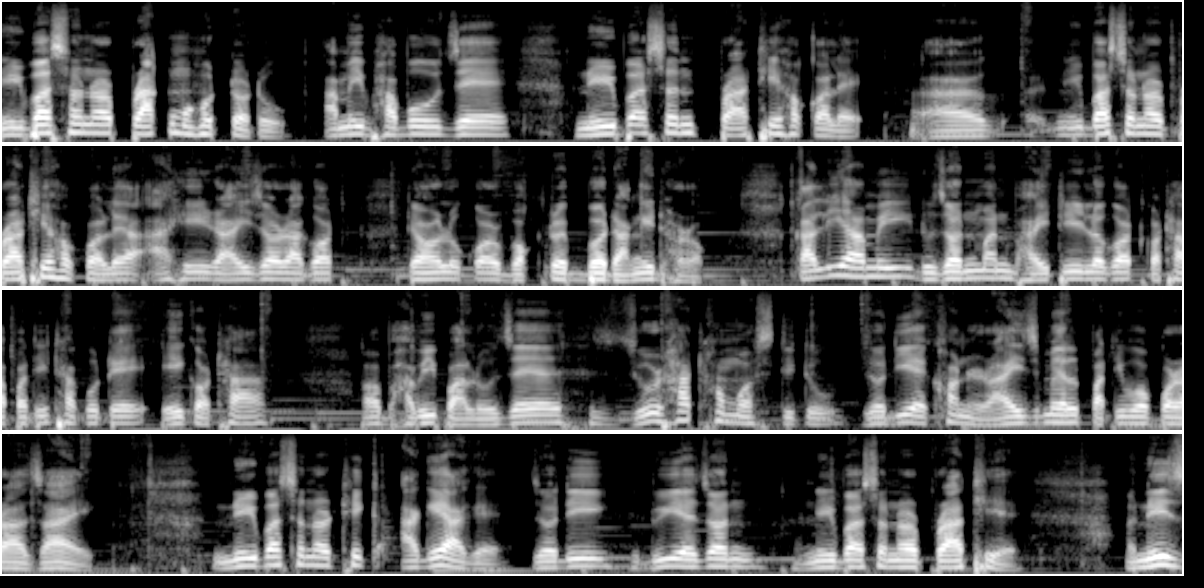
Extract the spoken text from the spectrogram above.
নিৰ্বাচনৰ প্ৰাক মুহূৰ্ততো আমি ভাবোঁ যে নিৰ্বাচন প্ৰাৰ্থীসকলে নিৰ্বাচনৰ প্ৰাৰ্থীসকলে আহি ৰাইজৰ আগত তেওঁলোকৰ বক্তব্য দাঙি ধৰক। কালি আমি দুজনমান ভাইটিৰ লগত কথা পাতি থাকোঁতে এই কথা ভাবি পালোঁ যে যোৰহাট সমষ্টিটো যদি এখন ৰাইজ মেল পাতিব পৰা যায় নিৰ্বাচনৰ ঠিক আগে আগে যদি দুই এজন নিৰ্বাচনৰ প্ৰাৰ্থীয়ে নিজ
